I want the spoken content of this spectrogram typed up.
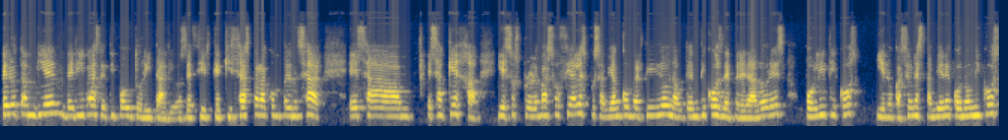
pero también derivas de tipo autoritario, es decir, que quizás para compensar esa, esa queja y esos problemas sociales, pues habían convertido en auténticos depredadores políticos y en ocasiones también económicos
